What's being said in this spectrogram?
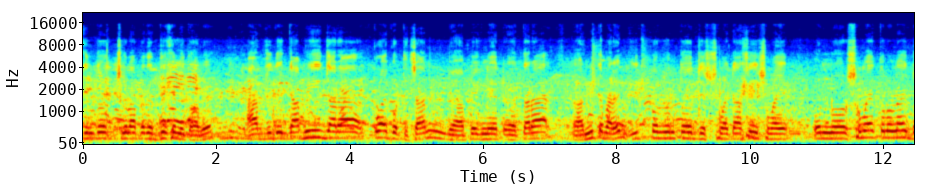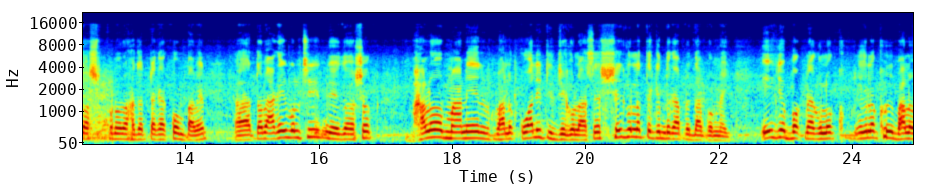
কিন্তু সেগুলো আপনাদের দেখে নিতে হবে। আর যদি গাভী যারা ক্রয় করতে চান প্রেগনেন্ট তারা নিতে পারেন। ঈদ পর্যন্ত যে সময়টা আছে, এই সময়ে অন্য সময়ের তুলনায় দশ, পনেরো হাজার টাকা কম পাবেন। তবে আগেই বলছি যে দর্শক ভালো মানের, ভালো কোয়ালিটির যেগুলো আছে, সেগুলোতে কিন্তু আপনার দাম কম নাই। এই যে বকনাগুলো, এগুলো খুবই ভালো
